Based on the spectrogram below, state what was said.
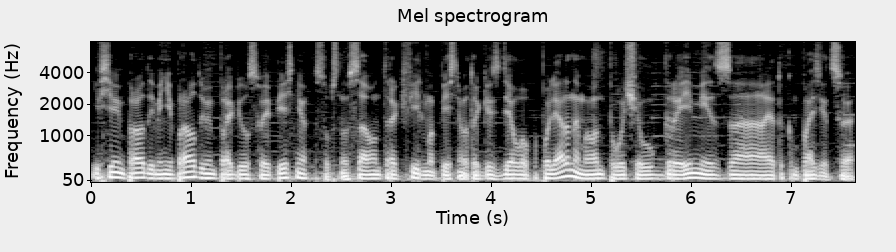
и всеми правдами и неправдами пробил свою песню, собственно, в саундтрек фильма. Песня в итоге сделала популярным, и он получил Грэмми за эту композицию.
